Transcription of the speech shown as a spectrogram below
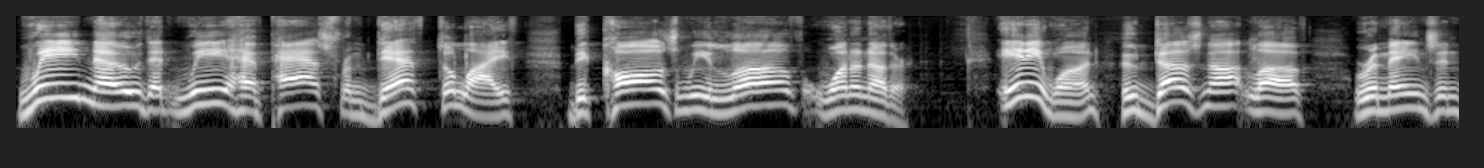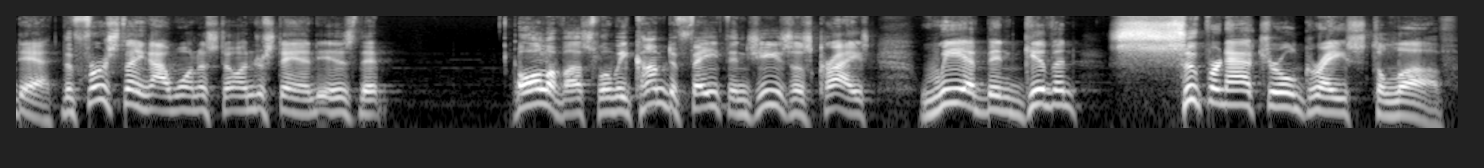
"We know that we have passed from death to life because we love one another. Anyone who does not love remains in death." The first thing I want us to understand is that all of us, when we come to faith in Jesus Christ, we have been given supernatural grace to love.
